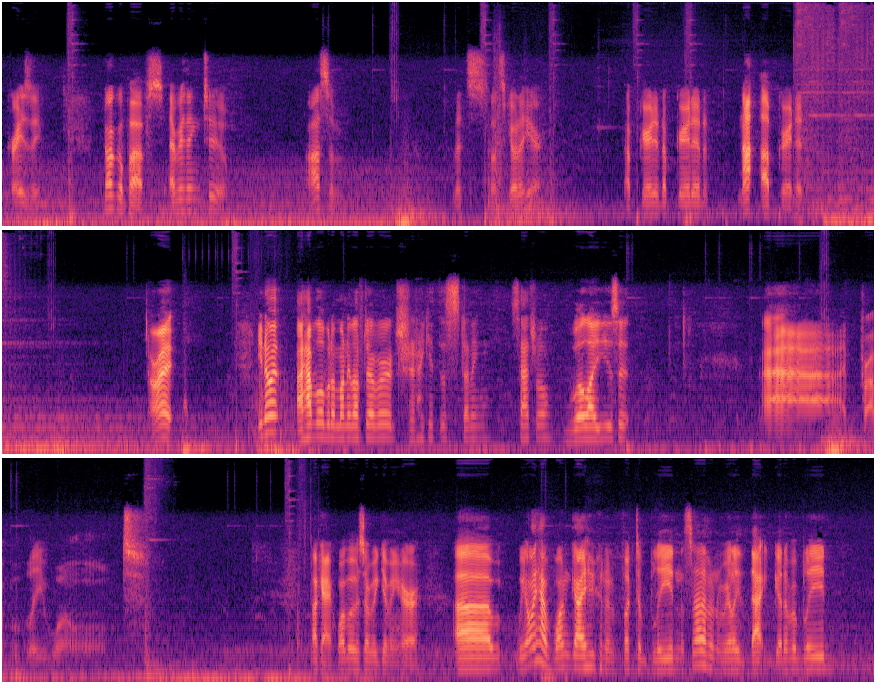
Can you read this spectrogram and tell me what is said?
Crazy. CocoPuffs, everything too. Awesome. Let's let's go to here. Upgraded, upgraded, not upgraded. Alright. You know what? I have a little bit of money left over. Should I get this stunning satchel? Will I use it? Ah, I probably won't. Okay, what moves are we giving her? Uh, we only have one guy who can inflict a bleed, and it's not even really that good of a bleed.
